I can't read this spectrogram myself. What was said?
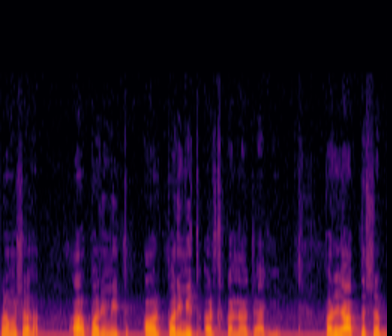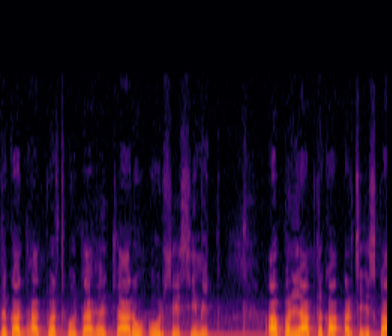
क्रमशः अपरिमित और परिमित अर्थ करना चाहिए। पर्याप्त शब्द का धात्वर्थ होता है चारों ओर से सीमित। अपर्याप्त का अर्थ इसका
